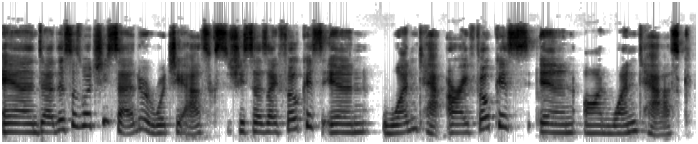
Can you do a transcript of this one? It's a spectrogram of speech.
And uh, this is what she said, or what she asks. She says, "I focus in one task, or I focus in on one task,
